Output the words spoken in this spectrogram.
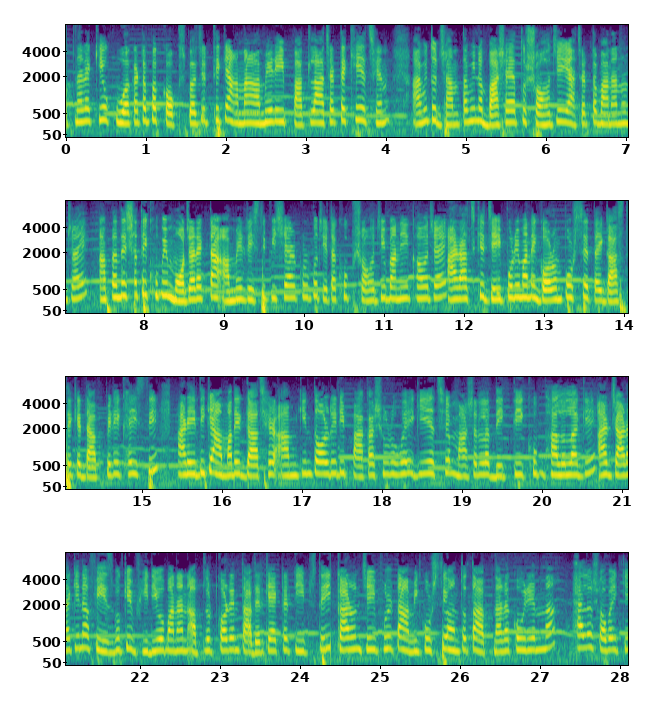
আপনারা কেউ কুয়াকাটা বা কক্সবাজার থেকে আনা আমের এই পাতলা আচারটা খেয়েছেন? আমি তো জানতামই না বাসায় এত সহজে এই আচারটা বানানো যায়। আপনাদের সাথে খুবই মজার একটা আমের রেসিপি শেয়ার করব, যেটা খুব সহজেই বানিয়ে খাওয়া যায়। আর আজকে যেই পরিমাণে গরম পড়ছে, তাই গাছ থেকে ডাব পেরে খাইছি। আর এদিকে আমাদের গাছের আম কিন্তু অলরেডি পাকা শুরু হয়ে গিয়েছে। মাসাল্লাহ দেখতেই খুব ভালো লাগে। আর যারা কিনা ফেসবুকে ভিডিও বানান আপলোড করেন, তাদেরকে একটা টিপস দেই। কারণ যেই ভুলটা আমি করছি, অন্তত আপনারা করেন না। হ্যালো সবাইকে,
